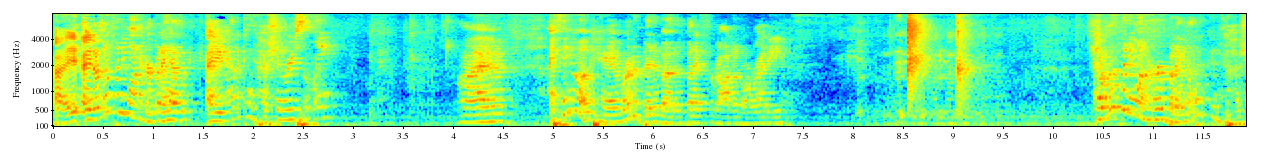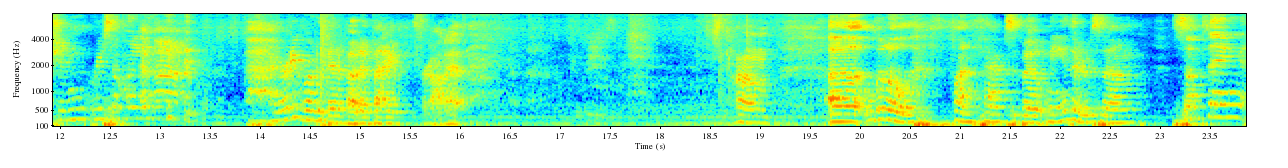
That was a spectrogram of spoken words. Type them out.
I, I don't know if anyone heard, but I have a, I had a concussion recently. I I think I'm okay. I wrote a bit about it, but I forgot it already. I don't know if anyone heard, but I got a concussion recently. I already wrote a bit about it, but I forgot it. Um, uh, little fun facts about me. There's um, something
